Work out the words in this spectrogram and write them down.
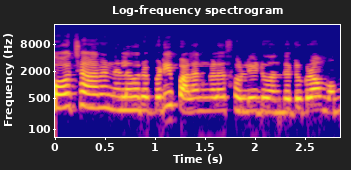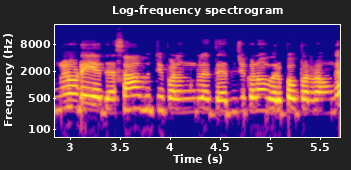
கோச்சார நிலவரப்படி பலன்களை சொல்லிட்டு வந்துட்டு இருக்கிறோம் உங்களுடைய தசாபுத்தி பலன்களை தெரிஞ்சுக்கணும் விருப்பப்படுறவங்க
